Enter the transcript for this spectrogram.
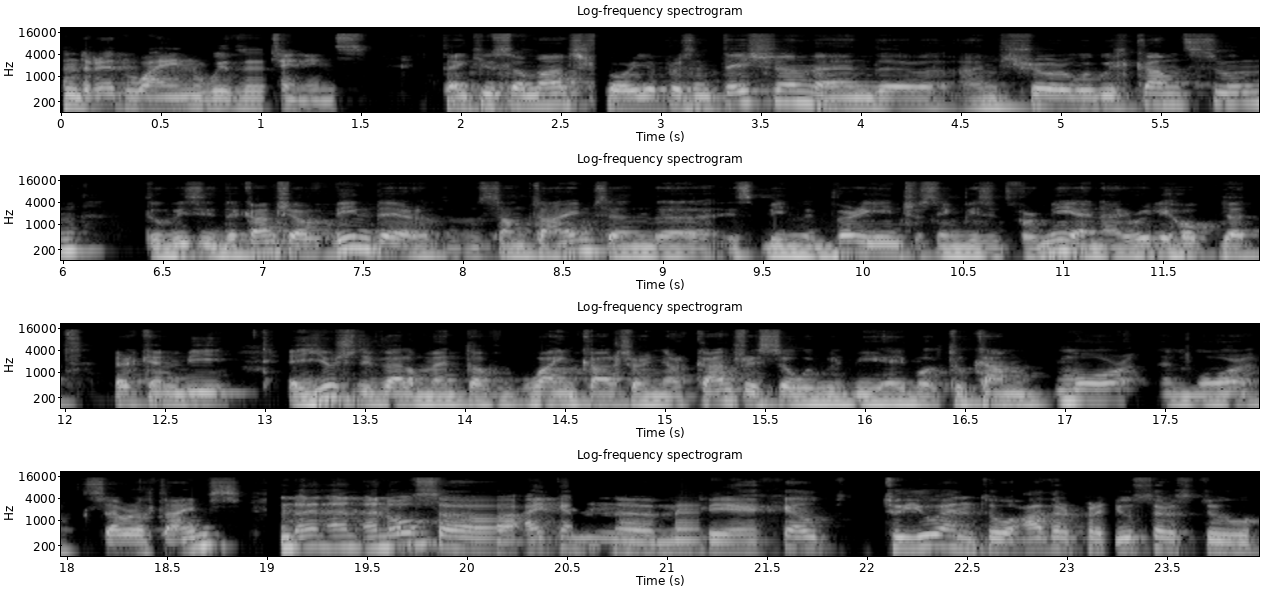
and red wine with the tannins. Thank you so much for your presentation, and uh, I'm sure we will come soon to visit the country. I've been there sometimes, and uh, it's been a very interesting visit for me. And I really hope that there can be a huge development of wine culture in our country, so we will be able to come more and more several times. And and, and also, I can uh, maybe help to you and to other producers to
